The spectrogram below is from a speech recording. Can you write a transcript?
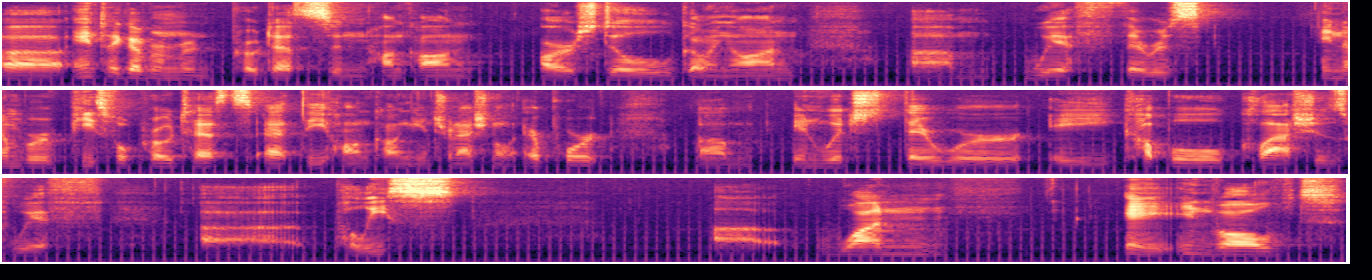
uh, anti-government protests in Hong Kong are still going on. Um, with there was a number of peaceful protests at the Hong Kong International Airport, um, in which there were a couple clashes with uh, police. One a, involved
